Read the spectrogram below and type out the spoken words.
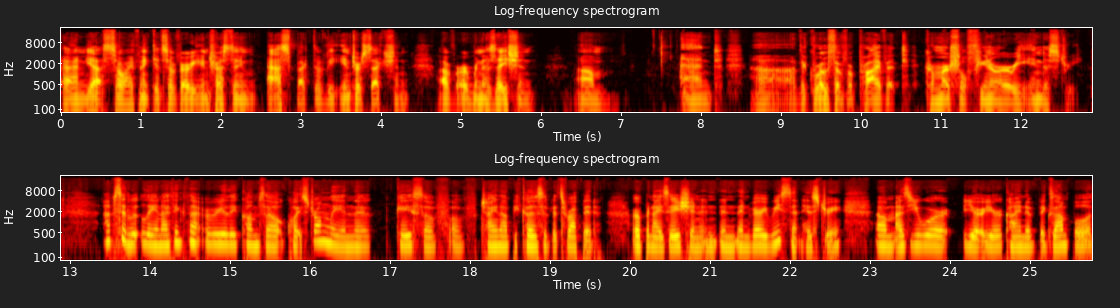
and yes, so I think it's a very interesting aspect of the intersection of urbanization um, and uh, the growth of a private commercial funerary industry. Absolutely. And I think that really comes out quite strongly in the case of, of China because of its rapid urbanization in, in, in very recent history. Um, as you were your your kind of example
